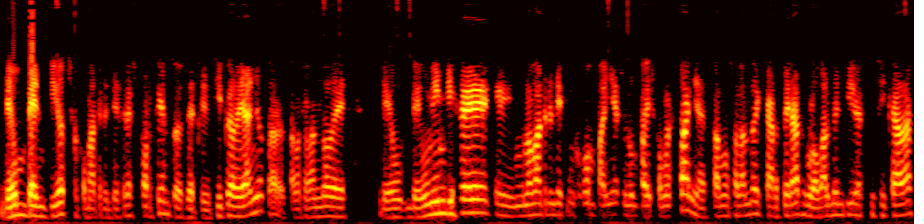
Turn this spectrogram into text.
de un 28,33% desde el principio de año. Claro, estamos hablando de, de, un índice que engloba 35 compañías en un país como España. Estamos hablando de carteras globalmente diversificadas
